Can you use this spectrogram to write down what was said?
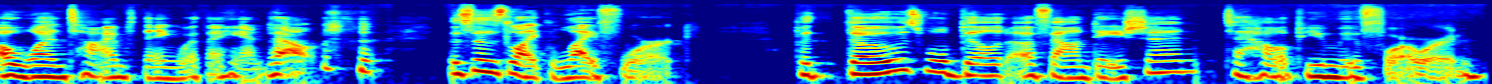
a one time thing with a handout. this is like life work, but those will build a foundation to help you move forward.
